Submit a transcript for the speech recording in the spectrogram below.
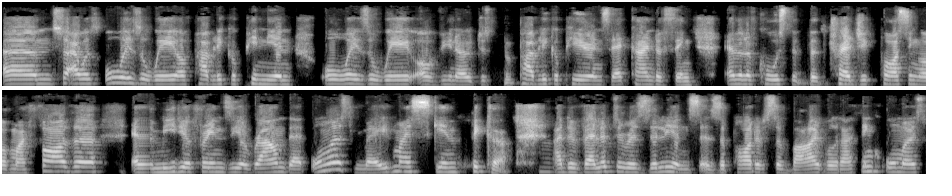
Um, so I was always aware of public opinion, always aware of, you know, just public appearance, that kind of thing. And then, of course, the, the tragic passing of my father and the media frenzy around that almost made my skin thicker. Mm. I developed a resilience as a part of survival I think almost,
